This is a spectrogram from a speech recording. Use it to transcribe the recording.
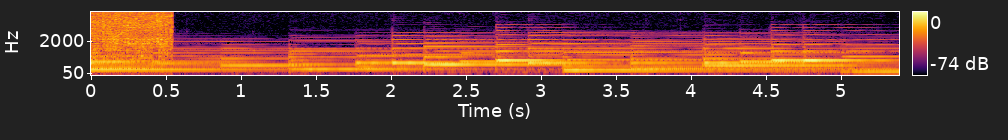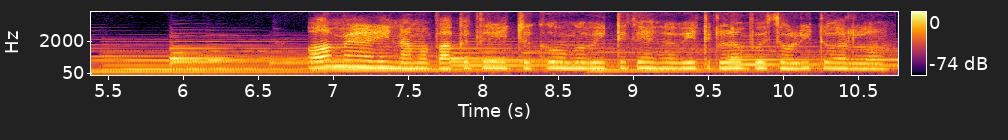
நம்ம பக்கத்து வீட்டுக்கு உங்க வீட்டுக்கு எங்க வீட்டுக்கெல்லாம் போய் சொல்லிட்டு வரலாம்.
